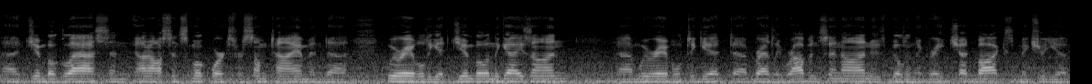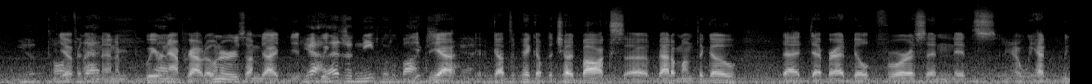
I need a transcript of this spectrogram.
Uh, Jimbo Glass and, and Austin Smokeworks for some time, and uh, we were able to get Jimbo and the guys on. Um, we were able to get uh, Bradley Robinson on, who's building the great Chud box. Make sure you you call him yep, for that. and, and we are Um, now proud owners. I'm, I, yeah, we- that's a neat little box. Yeah, got to pick up the Chud box uh, about a month ago that, that Brad built for us, and it's you know we had we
